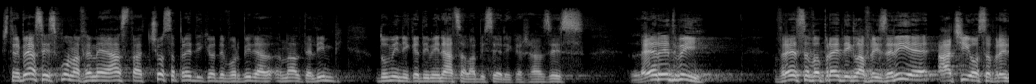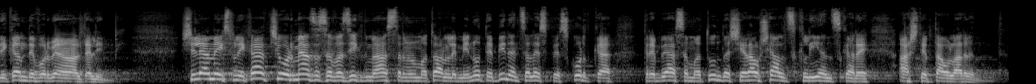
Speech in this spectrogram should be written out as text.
Și trebuia să-i spun la femeia asta ce o să predic eu de vorbire în alte limbi duminică dimineața la biserică. Și am zis, let it be! Vreți să vă predic la frizerie? Aci o să predicăm de vorbire în alte limbi. Și le-am explicat ce urmează să vă zic dumneavoastră în următoarele minute, bineînțeles pe scurt că trebuia să mă tundă și erau și alți clienți care așteptau la rând.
